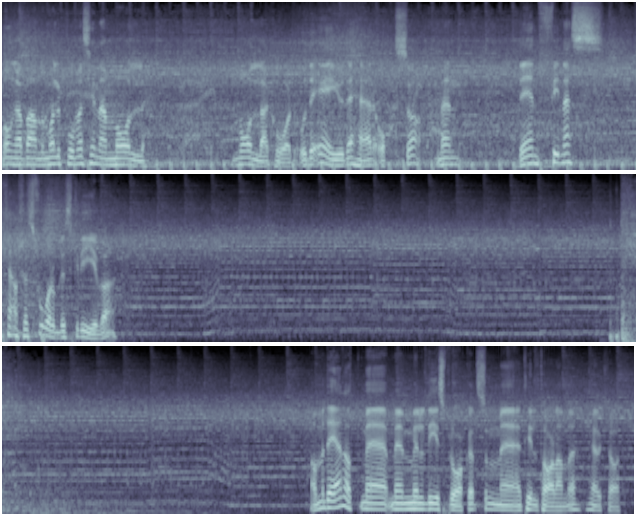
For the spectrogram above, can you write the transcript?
många band, de håller på med sina moll mollackord och det är ju det här också, men det är en finess, kanske svår att beskriva. Ja, men det är något med, med melodispråket som är tilltalande, helt klart.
